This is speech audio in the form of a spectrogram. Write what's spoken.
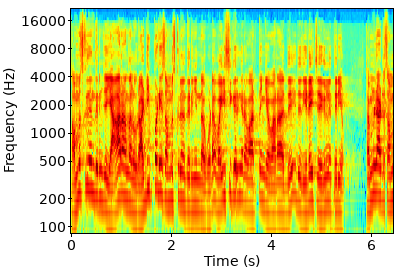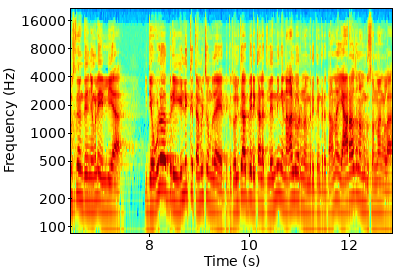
சமஸ்கிருதம் தெரிஞ்ச யாராக இருந்தாலும் ஒரு அடிப்படை சமஸ்கிருதம் தெரிஞ்சிருந்தா கூட வைசிகருங்கிற வார்த்தை இங்கே வராது இது இடைச்செருகள்னு தெரியும். தமிழ்நாட்டில் சமஸ்கிருதம் தெரிஞ்சவங்களே இல்லையா? இது எவ்வளோ பெரிய இழுக்கு தமிழ் சமுதாயத்துக்கு. தொல்காப்பியர் காலத்துலேருந்து இங்கே நால்வர்ணம் இருக்குன்றது. ஆனால் யாராவது நமக்கு சொன்னாங்களா?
